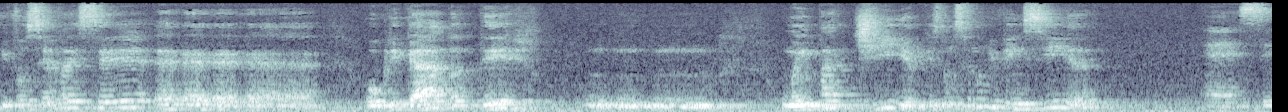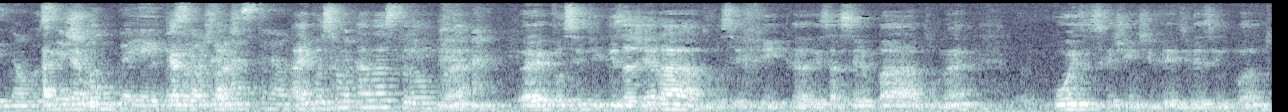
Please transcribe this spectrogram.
e você vai ser é, é, é, é obrigado a ter um, um, uma empatia, porque senão você não vivencia. É, senão você aquela, julga e aí você é um canastrão. Aí você é um canastrão, né? É, você fica exagerado, você fica exacerbado, né? Coisas que a gente vê de vez em quando,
